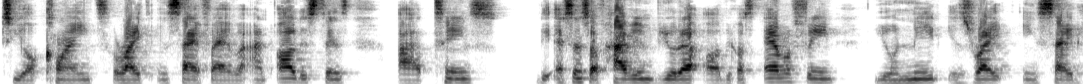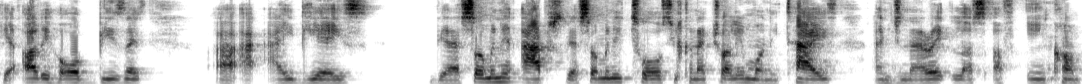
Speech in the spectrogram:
to your clients right inside Fiverr. And all these things are things, the essence of having Builderall because everything you need is right inside here. All the whole business uh, ideas. There are so many apps, there are so many tools you can actually monetize and generate lots of income.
